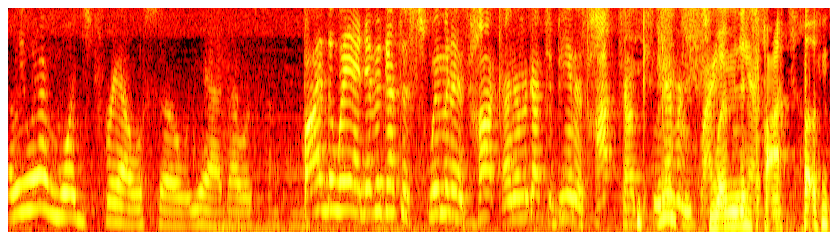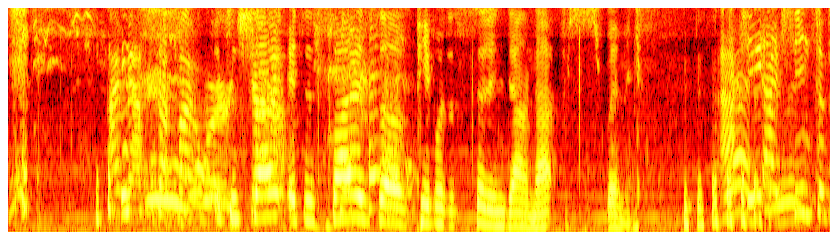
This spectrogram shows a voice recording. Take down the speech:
on, we went on Woods Trail, so yeah, that was something. By the way, I never got to swim in his hot. I never got to be in his hot tub because he never invited Swimming me. in hot tub. I messed up my words. It's a Shut It's a size of people just sitting down, not for swimming. Actually, I've seen some.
